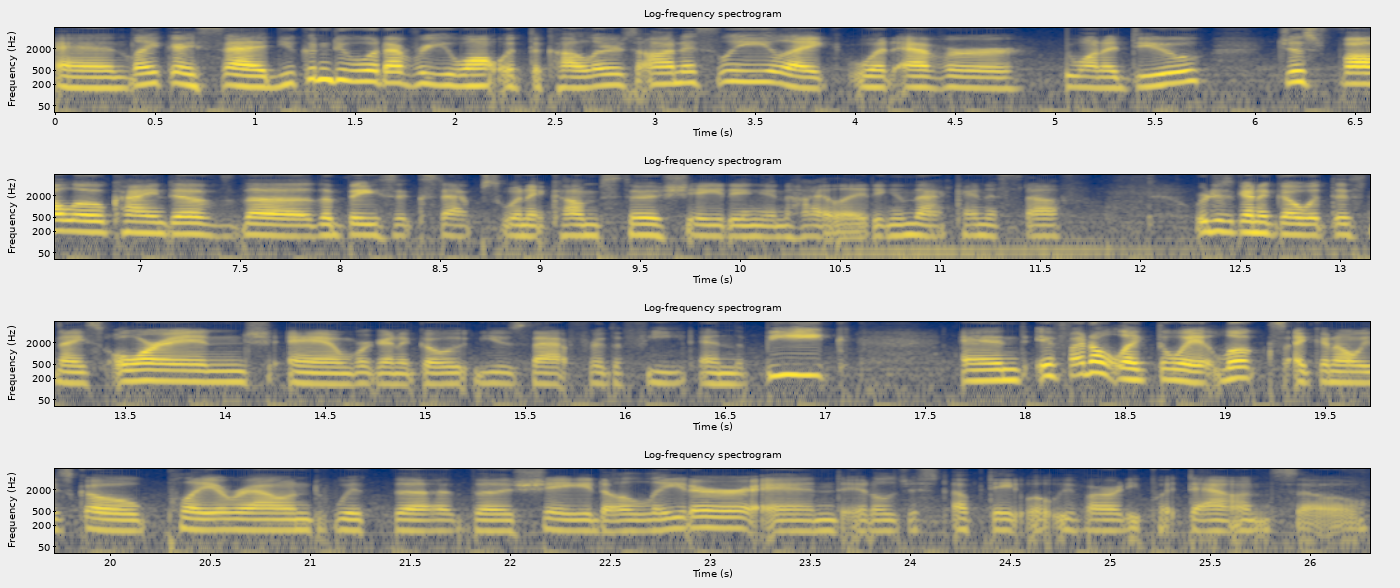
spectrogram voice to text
And like I said, you can do whatever you want with the colors, honestly, like whatever you want to do just follow kind of the the basic steps when it comes to shading and highlighting and that kind of stuff. We're just going to go with this nice orange and we're going to go use that for the feet and the beak. And if I don't like the way it looks, I can always go play around with the, the shade later and it'll just update what we've already put down. So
